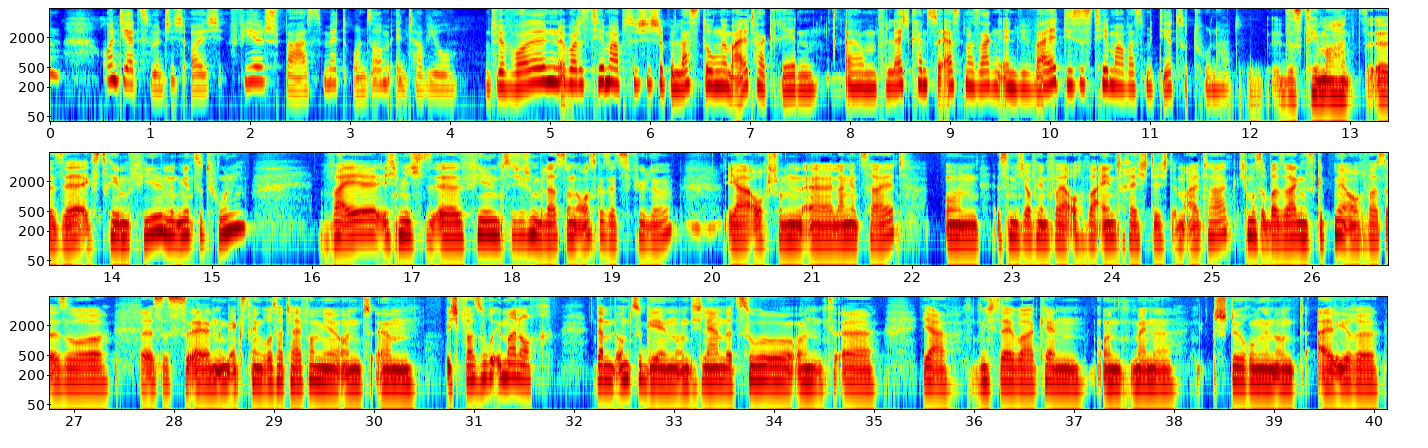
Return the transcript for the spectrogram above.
Und jetzt wünsche ich euch viel Spaß mit unserem Interview. Und wir wollen über das Thema psychische Belastung im Alltag reden. Ähm, vielleicht kannst du erst mal sagen, inwieweit dieses Thema was mit dir zu tun hat. Das Thema hat äh, sehr extrem viel mit mir zu tun, weil ich mich äh, vielen psychischen Belastungen ausgesetzt fühle. Mhm. Ja, auch schon äh, lange Zeit. Und es mich auf jeden Fall auch beeinträchtigt im Alltag. Ich muss aber sagen, es gibt mir auch was. Also es ist ein extrem großer Teil von mir und ähm, ich versuche immer noch damit umzugehen und ich lerne dazu und äh, ja, mich selber kennen und meine Störungen und all ihre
